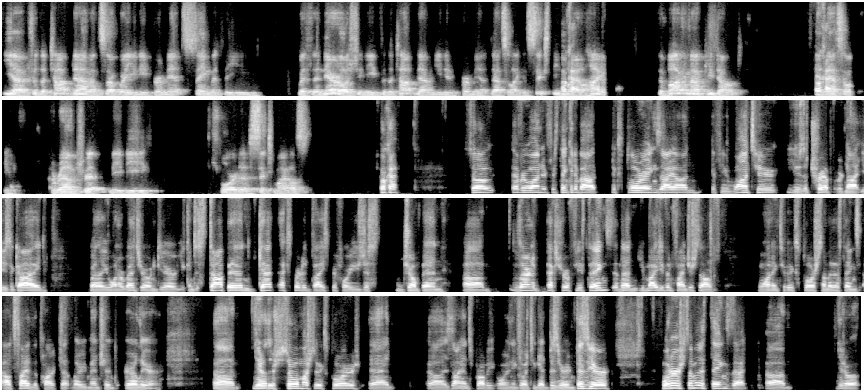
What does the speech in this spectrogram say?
Yeah, for the top down on subway, you need permits. Same with the, with the narrows, you need, for the top down, you need a permit. That's like a sixteen Okay. mile hike. The bottom up, you don't. And Okay. that's only a round trip, maybe four to six miles. Okay. So everyone, if you're thinking about exploring Zion, if you want to use a trip or not use a guide, whether you want to rent your own gear, you can just stop in, get expert advice before you just jump in, um, learn an extra few things, and then you might even find yourself wanting to explore some of the things outside of the park that Larry mentioned earlier. Uh, you know, there's so much to explore, and uh, Zion's probably only going to get busier and busier. What are some of the things that um, you know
